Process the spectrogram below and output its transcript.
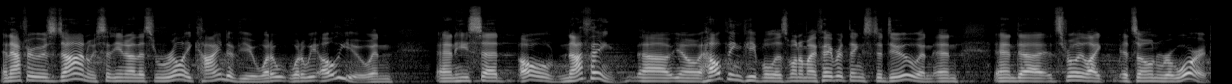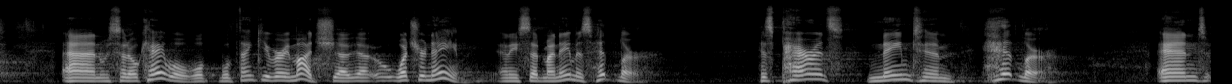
And after he was done, we said, you know, that's really kind of you. What do, what do we owe you? And, and he said, oh, nothing. Uh, you know, helping people is one of my favorite things to do. And, and, and uh, it's really like its own reward. And we said, okay, well, well, well thank you very much. Uh, what's your name? And he said, my name is Hitler. His parents named him Hitler. And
